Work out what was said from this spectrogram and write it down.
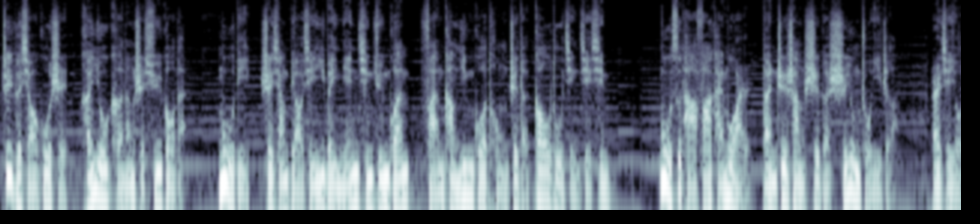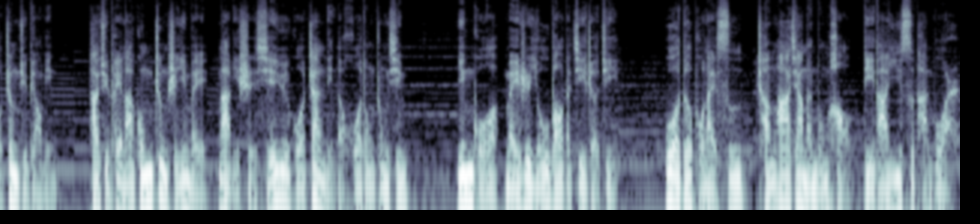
这个小故事很有可能是虚构的，目的是想表现一位年轻军官反抗英国统治的高度警戒心。穆斯塔法·凯莫尔本质上是个实用主义者，而且有证据表明。他去佩拉宫，正是因为那里是协约国占领的活动中心。英国《每日邮报》的记者记，沃德普赖斯乘阿伽门农号抵达伊斯坦布尔。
